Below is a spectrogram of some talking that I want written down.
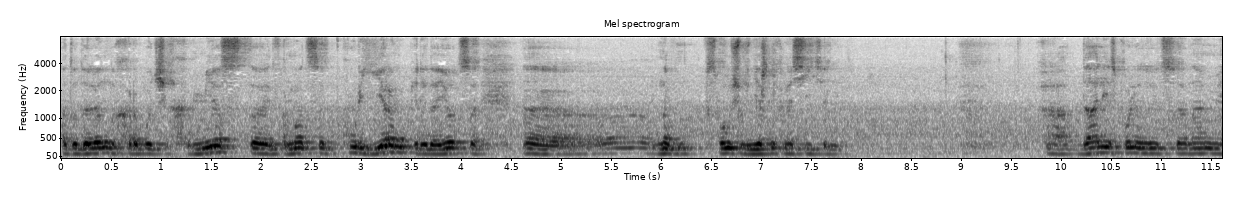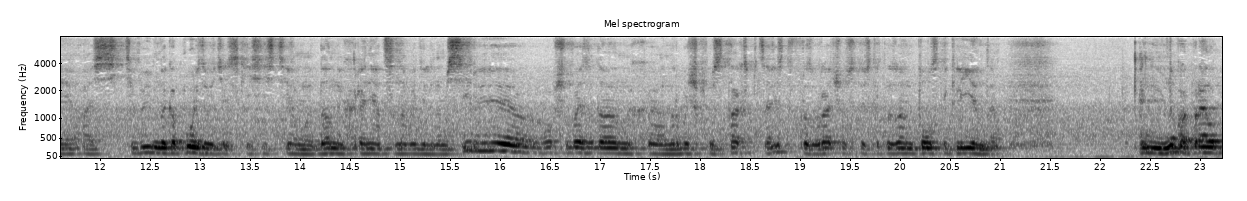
От удаленных рабочих мест информация курьером передается э, с помощью внешних носителей. А, далее используются нами а, сетевые многопользовательские системы. Данные хранятся на выделенном сервере в общей базе данных, а, на рабочих местах специалистов разворачиваются, то есть так называемые толстые клиенты. Ну, как правило,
